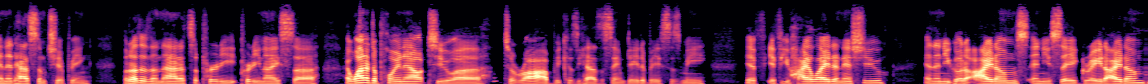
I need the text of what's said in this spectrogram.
and it has some chipping. But other than that, it's a pretty pretty nice. Uh, I wanted to point out to uh, to Rob because he has the same database as me. If if you highlight an issue, and then you go to items and you say grade item,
